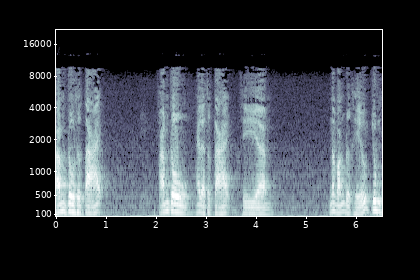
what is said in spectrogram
Phạm trù thực tại. Phạm trù hay là thực tại thì à, nó vẫn được hiểu chung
